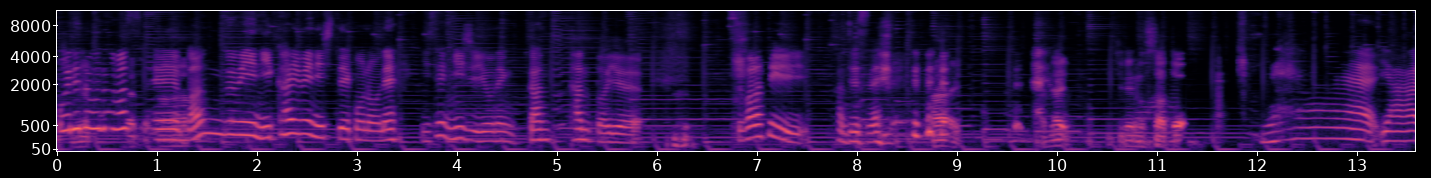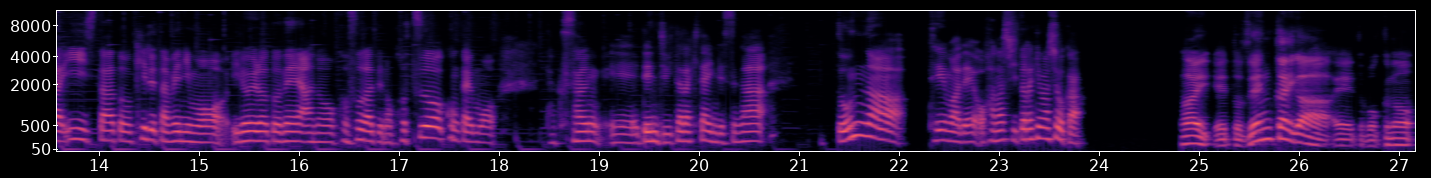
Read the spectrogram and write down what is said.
おめでとうございます。えーあ番組2回目にして、このね、2024年元旦という、素晴らしい感じですね。はい。早い。一年のスタート。ねえ、いやーいいスタートを切るためにも、いろいろとね、あの、子育てのコツを今回もたくさん、えー伝授いただきたいんですが、どんなテーマでお話しいただきましょうか？はいえっ、と前回がえっ、と僕の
